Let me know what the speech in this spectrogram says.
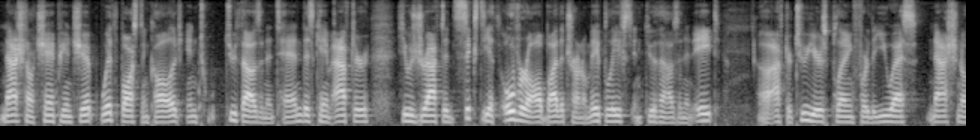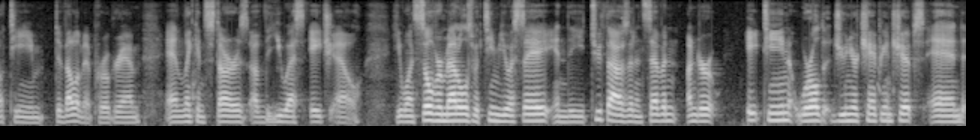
national championship with Boston College in t- 2010. This came after he was drafted 60th overall by the Toronto Maple Leafs in 2008 uh, after two years playing for the U.S. National Team Development Program and Lincoln Stars of the USHL. He won silver medals with Team USA in the 2007 Under 18 World Junior Championships and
